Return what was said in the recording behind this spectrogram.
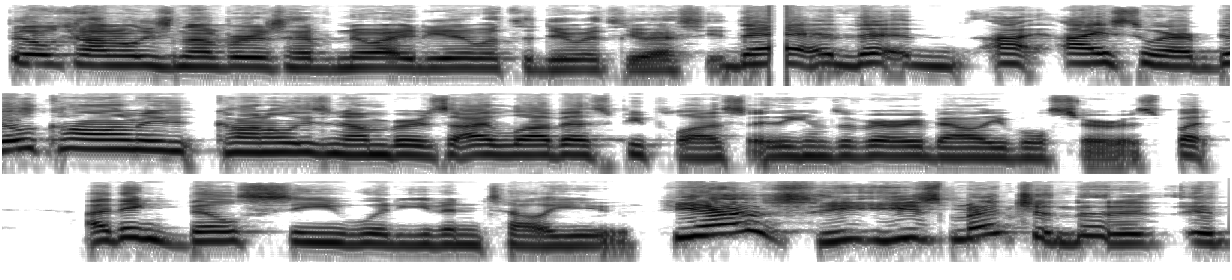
Bill Connolly's numbers have no idea what to do with USC. The, the, I, I swear, Bill Connolly, Connolly's numbers. I love SP Plus. I think it's a very valuable service, but I think Bill C would even tell you he has he he's mentioned that it, it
